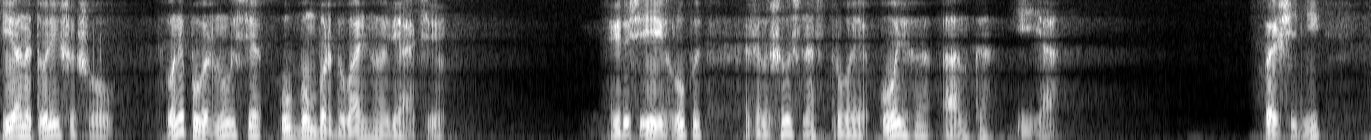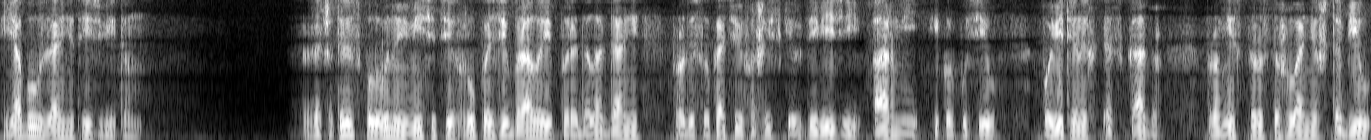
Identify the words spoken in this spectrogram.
і Анатолій Шишов. Вони повернулися у бомбардувальну авіацію. Від усієї групи залишилось нас троє Ольга, Анка і я. Перші дні я був зайнятий звітом. За чотири з половиною місяці група зібрала і передала дані про дислокацію фашистських дивізій, армій і корпусів, повітряних ескадр, про місце розташування штабів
